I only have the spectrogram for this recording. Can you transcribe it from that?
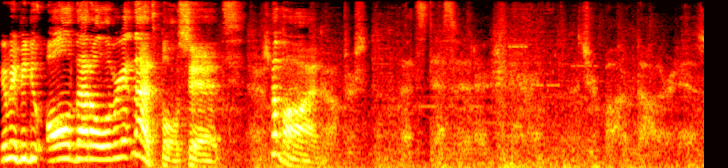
You're gonna make me do all of that all over again? That's bullshit! Come on! That's that's it. That's your bottom dollar. It is.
